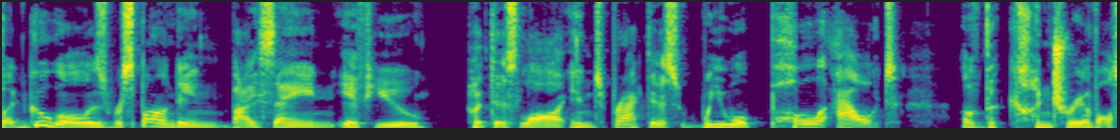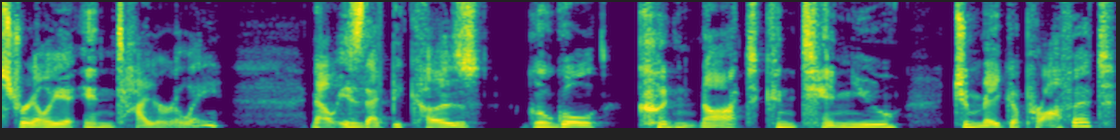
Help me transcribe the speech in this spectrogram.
but Google is responding by saying if you put this law into practice, we will pull out of the country of Australia entirely. Now, is that because Google could not continue to make a profit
